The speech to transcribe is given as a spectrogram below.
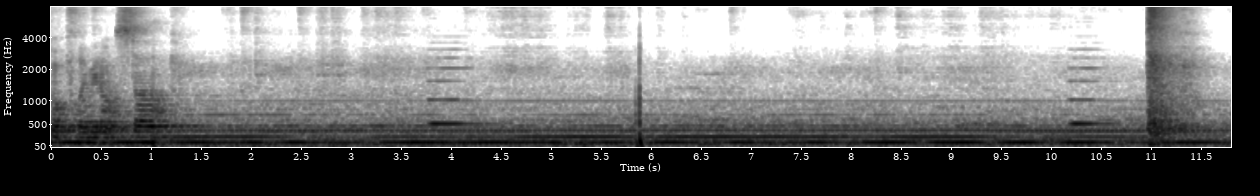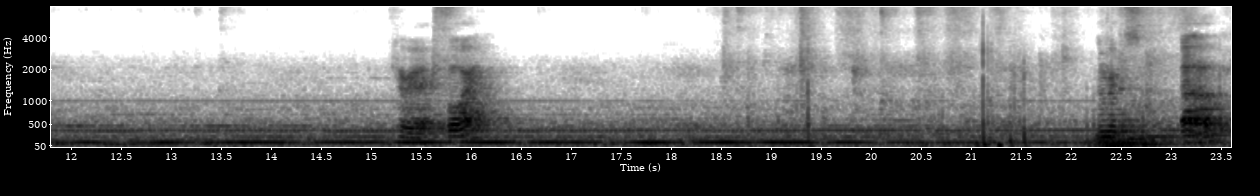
Hopefully we don't stop. We're at four. And we're just, uh-oh,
